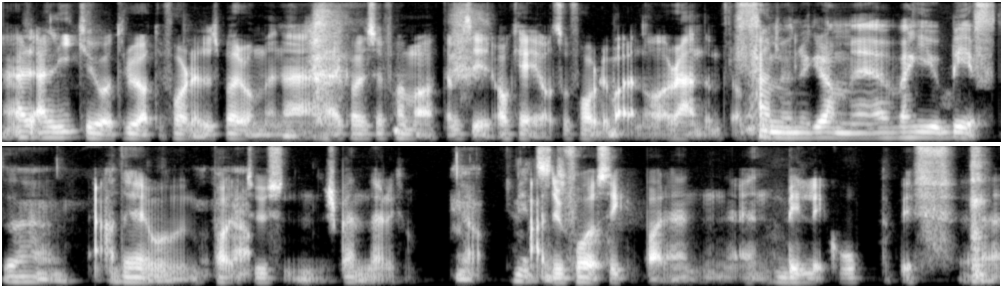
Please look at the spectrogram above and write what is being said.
jeg, jeg liker jo å tro at du får det du spør om, men jeg, jeg kan jo se for meg at de sier OK, og så får du bare noe random fra 500 gram wagyu beef. Det er Ja, det er jo et par Ja. tusen spenn, det, liksom. ja, minst. minst. du får jo sikkert bare en, en billig Coop-biff. Eh,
